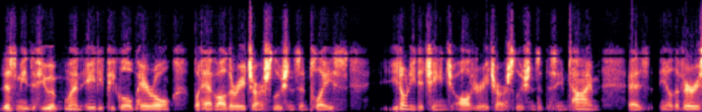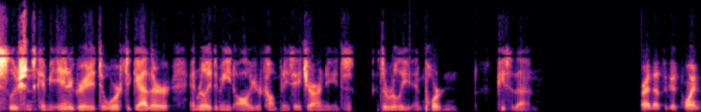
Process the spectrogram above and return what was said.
this means if you implement ADP Global Payroll but have other HR solutions in place, you don't need to change all of your HR solutions at the same time as you know the various solutions can be integrated to work together and really to meet all your company's HR needs. That's a really important piece of that. Right, that's a good point.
